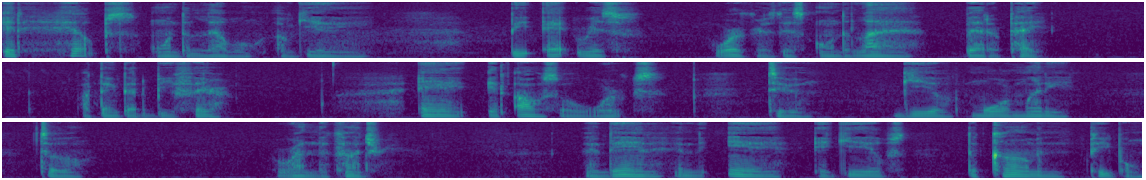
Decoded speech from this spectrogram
It helps on the level of getting the at risk workers that's on the line better pay. I think that'd be fair. And it also works to give more money to run the country. And then in the end, it gives the common people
